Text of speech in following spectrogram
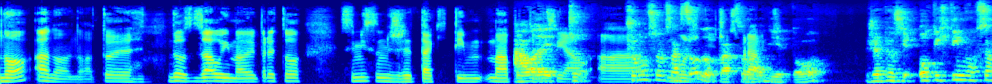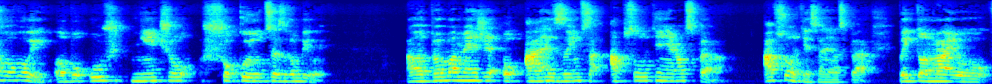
No, áno, no, to je dosť zaujímavé, preto si myslím, že taký tým má potenciál. Ale čo, a čomu som sa chcel dopracovať je to, že proste o tých týmoch sa hovorí, lebo už niečo šokujúce zrobili. Ale problém je, že o AS Rim sa absolútne nerozpráva. Absolútne sa nerozpráva. Pritom majú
